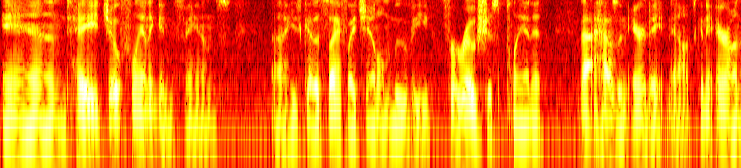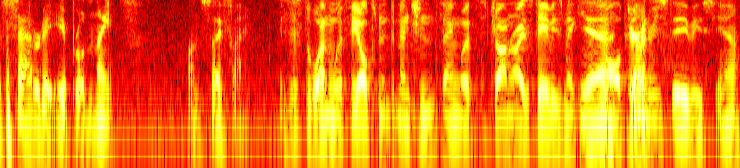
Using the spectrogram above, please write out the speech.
And hey, Joe Flanigan fans, uh, he's got a Sci Fi Channel movie, Ferocious Planet. That has an air date now. It's going to air on Saturday, April 9th on Sci Fi. Is this the one with the alternate dimension thing with John Rhys Davies making a Yeah, small John appearance? Rhys Davies, yeah.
